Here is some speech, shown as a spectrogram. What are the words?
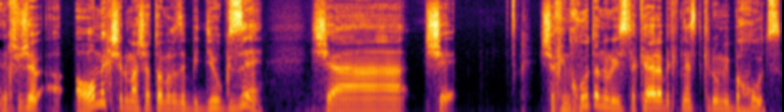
אני חושב שהעומק של מה שאתה אומר זה בדיוק זה. שה... ש... שחינכו אותנו להסתכל על הבית כנסת כאילו מבחוץ.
